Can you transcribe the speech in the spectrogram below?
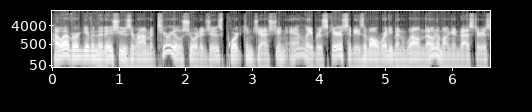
However, given that issues around material shortages, port congestion, and labor scarcities have already been well known among investors,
